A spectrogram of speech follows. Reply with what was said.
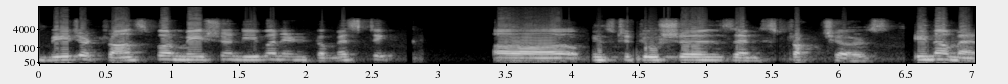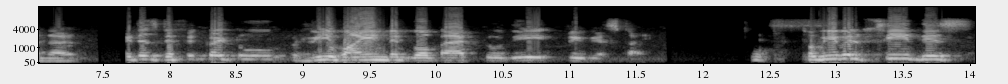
major transformation even in domestic uh, institutions and structures in a manner, it is difficult to rewind and go back to the previous time. Yes. So we will see this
